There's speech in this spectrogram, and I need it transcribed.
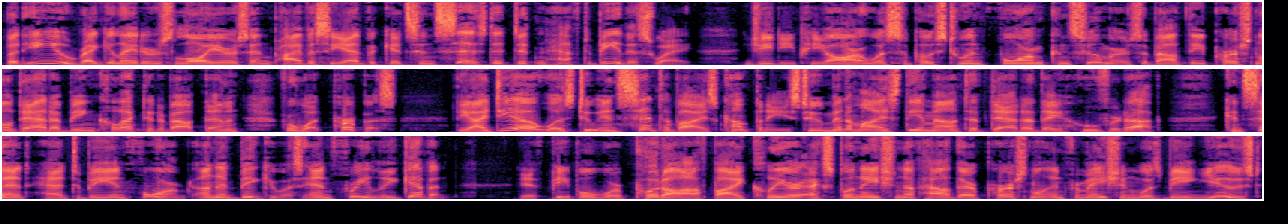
But EU regulators, lawyers, and privacy advocates insist it didn't have to be this way. GDPR was supposed to inform consumers about the personal data being collected about them and for what purpose. The idea was to incentivize companies to minimize the amount of data they hoovered up. Consent had to be informed, unambiguous, and freely given. If people were put off by clear explanation of how their personal information was being used,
